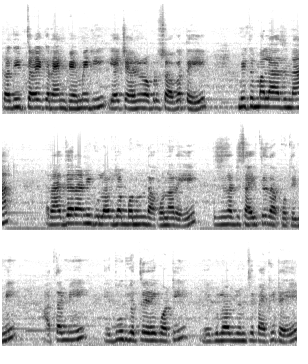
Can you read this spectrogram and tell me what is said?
प्रदीप तळेकर अँड फॅमिली या चॅनलवर आपलं स्वागत आहे. मी तुम्हाला आज ना राजा राणी गुलाबजाम बनवून दाखवणार आहे. त्याच्यासाठी साहित्य दाखवते मी. आता मी हे दूध घेतलेलं आहे एक वाटी. हे गुलाबजामचे पॅकेट आहे.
